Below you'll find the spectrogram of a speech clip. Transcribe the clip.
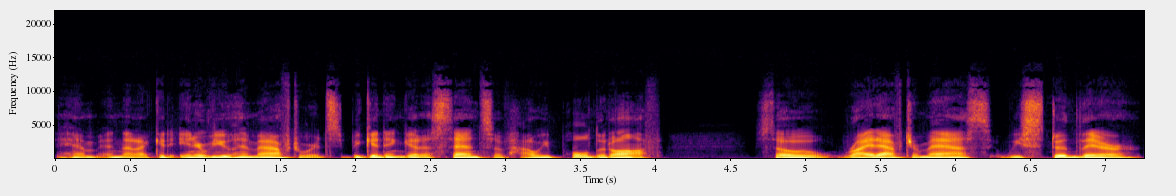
him and that I could interview him afterwards to begin get a sense of how he pulled it off. So right after Mass, we stood there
